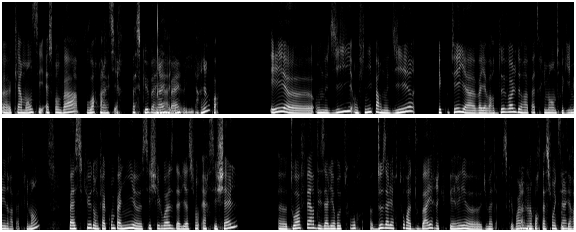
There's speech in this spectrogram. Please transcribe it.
euh, clairement, c'est est-ce qu'on va pouvoir Ouais. partir? Parce que ben, il Ouais, n'y bah a, rien, quoi. Et euh, on nous dit, on finit par nous dire, écoutez, il va y avoir deux vols de rapatriement, entre guillemets, de rapatriement, parce que donc la compagnie euh, séchelloise d'aviation Air Seychelles euh, doit faire des allers-retours, deux allers-retours à Dubaï, récupérer du matériel, parce que voilà, Mhm. l'importation, etc.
